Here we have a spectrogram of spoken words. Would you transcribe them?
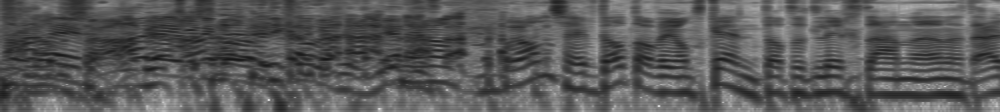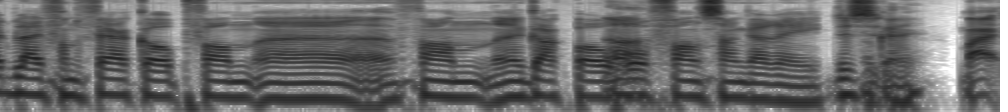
Gozer. Ja, nee, want Brands heeft dat alweer ontkend. Dat het ligt aan, aan het uitblijven van de verkoop van, eh, van eh, Gakpo Ah. of van Sangaré. Dus Oké. Maar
